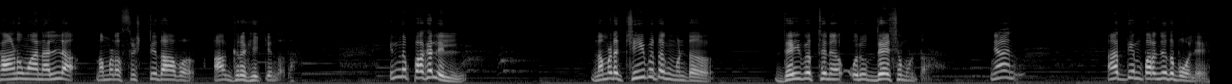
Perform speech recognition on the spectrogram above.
കാണുവാനല്ല നമ്മുടെ സൃഷ്ടിതാവ് ആഗ്രഹിക്കുന്നത്. ഇന്ന് പകലിൽ നമ്മുടെ ജീവിതം കൊണ്ട് ദൈവത്തിന് ഒരു ഉദ്ദേശമുണ്ട്. ഞാൻ ആദ്യം പറഞ്ഞതുപോലെ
